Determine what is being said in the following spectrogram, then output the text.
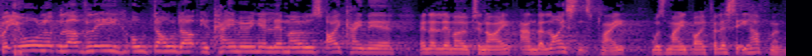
but you all look lovely, all dolled up. You came here in your limos. I came here in a limo tonight, and the license plate was made by Felicity Huffman.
